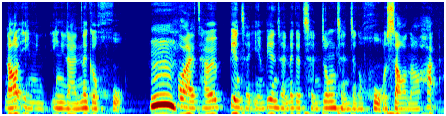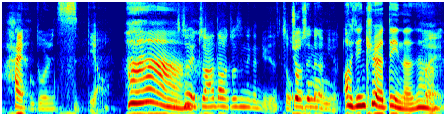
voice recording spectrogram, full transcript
然后引引燃那个火。嗯。后来才会变成演变成那个城中城整个火烧，然后害害很多人死掉，啊，所以抓到就是那个女的做，就是那个女的。哦，已经确定了，这样。对，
